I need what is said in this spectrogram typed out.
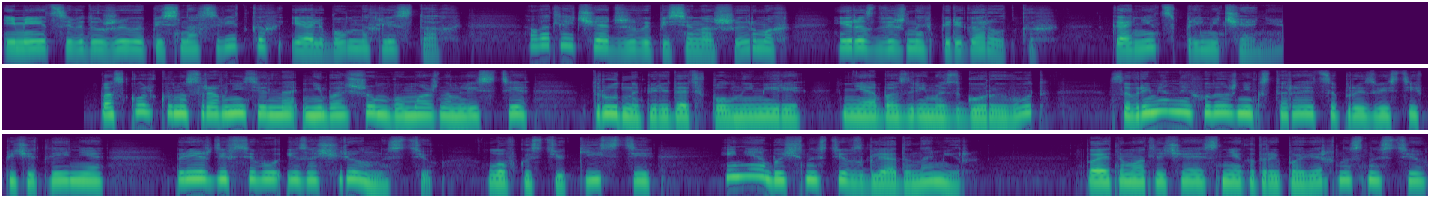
Имеется в виду живопись на свитках и альбомных листах, в отличие от живописи на ширмах и раздвижных перегородках. Конец примечания. Поскольку на сравнительно небольшом бумажном листе трудно передать в полной мере необозримость гор и вод, современный художник старается произвести впечатление прежде всего изощренностью, ловкостью кисти и необычностью взгляда на мир. Поэтому, отличаясь некоторой поверхностностью,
